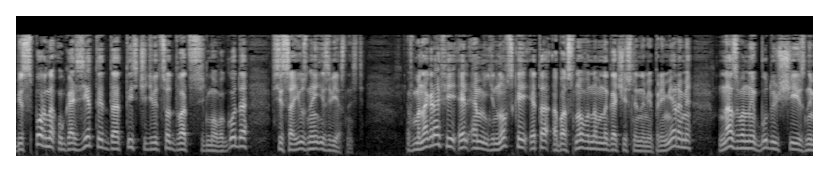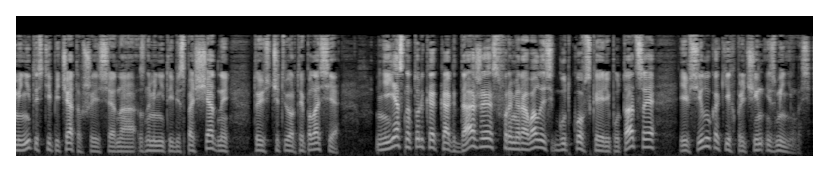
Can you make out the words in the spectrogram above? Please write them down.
Бесспорно, у газеты до 1927 года всесоюзная известность. В монографии Л.М. Яновской это обосновано многочисленными примерами, названы будущие знаменитости, печатавшиеся на знаменитой «Беспощадной», то есть четвертой полосе. Неясно только, когда же сформировалась гудковская репутация и в силу каких причин изменилась.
